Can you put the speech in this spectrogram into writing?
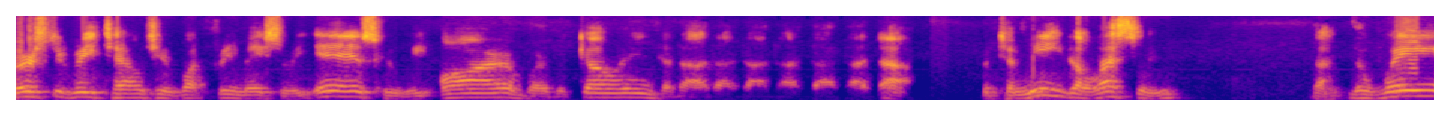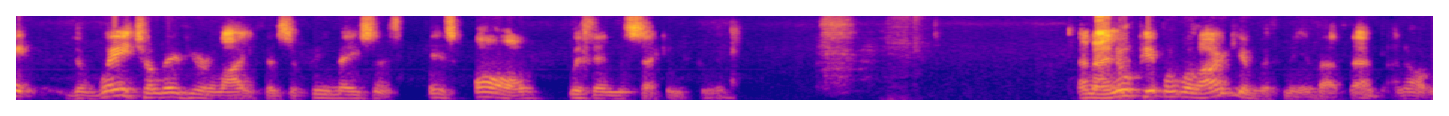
First degree tells you what Freemasonry is, who we are, where we're going, da da da da da da da da. But to me, the lesson, the, the way the way to live your life as a Freemason is, is all within the second degree. And I know people will argue with me about that. I know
